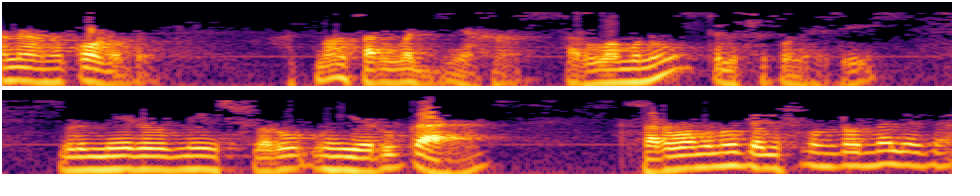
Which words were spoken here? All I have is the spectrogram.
అని అనకూడదు. ఆత్మ సర్వజ్ఞ సర్వమును తెలుసుకునేది. ఇప్పుడు మీరు మీ స్వరూప మీ ఎరుక సర్వమును తెలుసుకుంటుందా లేదా?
